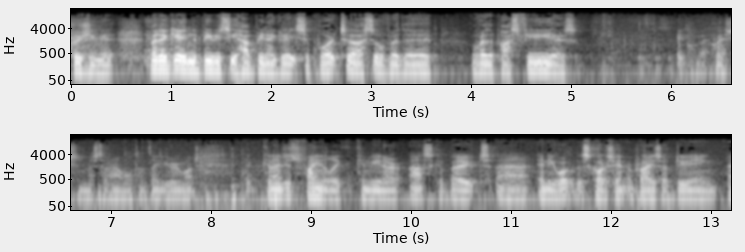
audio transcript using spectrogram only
pushing it. But again, the BBC have been a great support to us over the, over the past few years. Question, Mr Hamilton, thank you very much. Can I just finally, convener, ask about uh, any work that Scottish Enterprise are doing uh,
